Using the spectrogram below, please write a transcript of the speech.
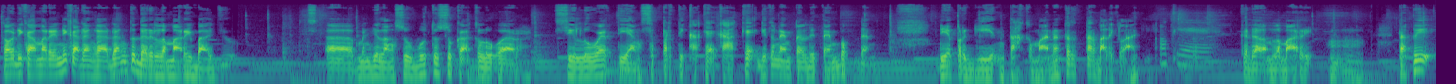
kalau di kamar ini kadang-kadang tuh dari lemari baju eh, menjelang subuh tuh suka keluar siluet yang seperti kakek-kakek gitu nempel di tembok dan dia pergi entah ke mana ter terbalik lagi Oke. ke dalam lemari. Mm-mm. Tapi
